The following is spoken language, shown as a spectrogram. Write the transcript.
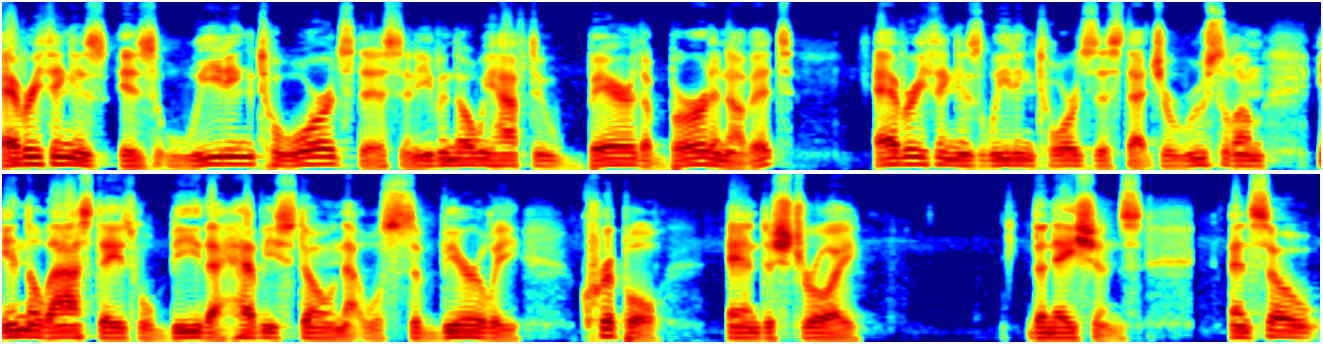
everything is is leading towards this and even though we have to bear the burden of it, everything is leading towards this that Jerusalem in the last days will be the heavy stone that will severely cripple and destroy the nations. And so,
